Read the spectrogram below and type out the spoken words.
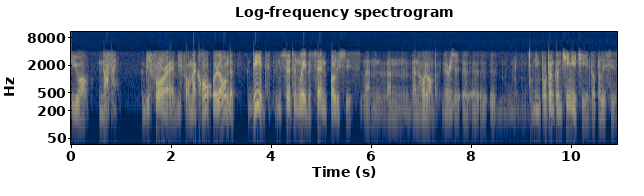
you are nothing. Before before Macron, Hollande did in certain way the same policies than than, than Hollande. There is a, a, a, an important continuity in the policies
